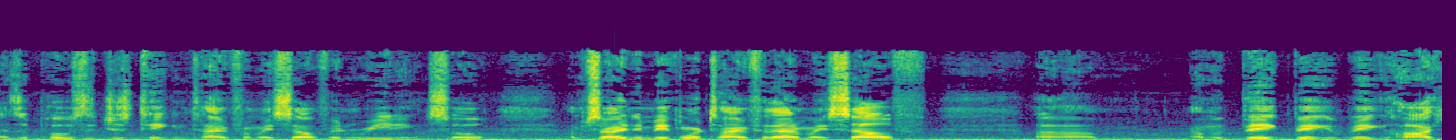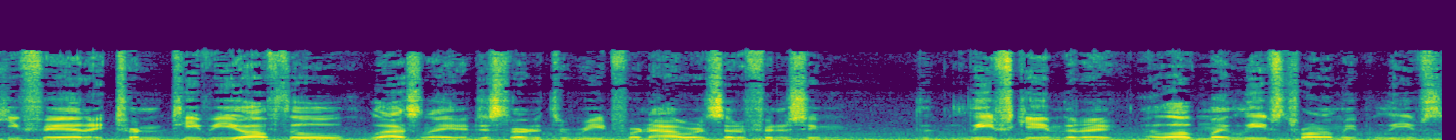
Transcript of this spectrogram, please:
as opposed to just taking time for myself and reading. So I'm starting to make more time for that myself. Um, I'm a big, big, big hockey fan. I turned the TV off though last night. I just started to read for an hour instead of finishing the Leafs game that I, I love my Leafs, Toronto Maple Leafs.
